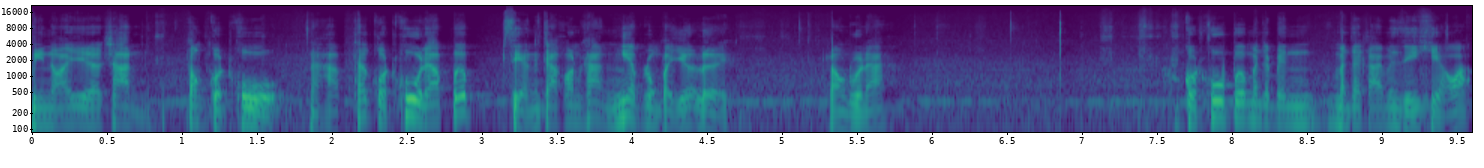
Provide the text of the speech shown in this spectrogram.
มีน้อยดีดักชันต้องกดคู่นะครับ ถ้ากดคู่แล้วปุ๊บเสียงจะค่อนข้างเงียบลงไปเยอะเลย ลองดูนะ กดคู่ปุ๊บมันจะเป็นมันจะกลายเป็นสีเขียวอะ่ะ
